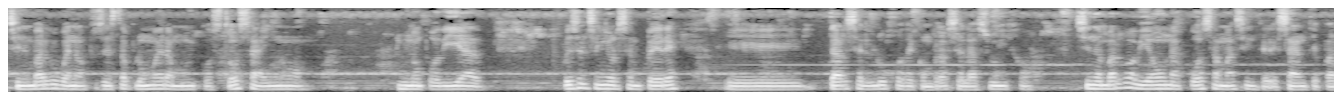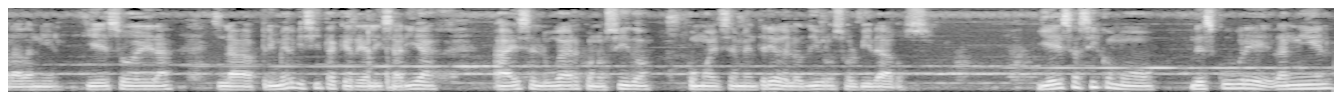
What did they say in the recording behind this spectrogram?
Sin embargo, bueno, pues esta pluma era muy costosa y no, no podía, pues el señor Sempere darse el lujo de comprársela a su hijo. Sin embargo, había una cosa más interesante para Daniel y eso era la primer visita que realizaría a ese lugar conocido como el cementerio de los libros olvidados. Y es así como descubre Daniel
